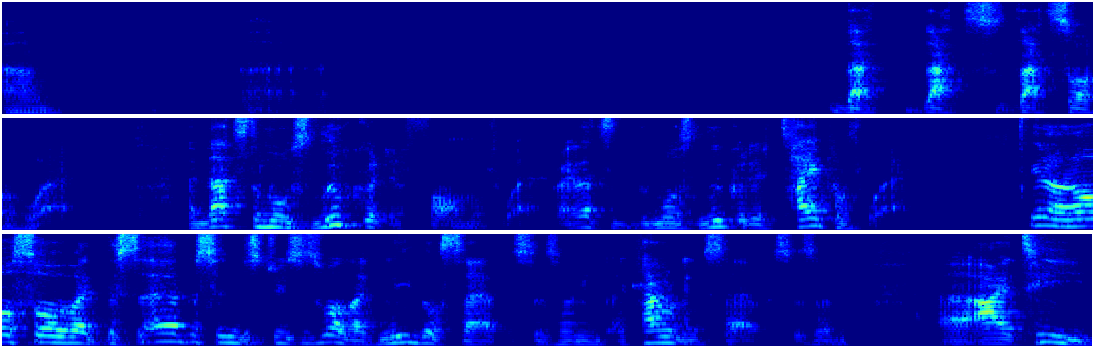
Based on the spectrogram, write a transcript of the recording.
Um, uh, that that's that sort of work, and that's the most lucrative form of work, right? That's the most lucrative type of work you know, and also like the service industries as well, like legal services and accounting services and uh, IT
